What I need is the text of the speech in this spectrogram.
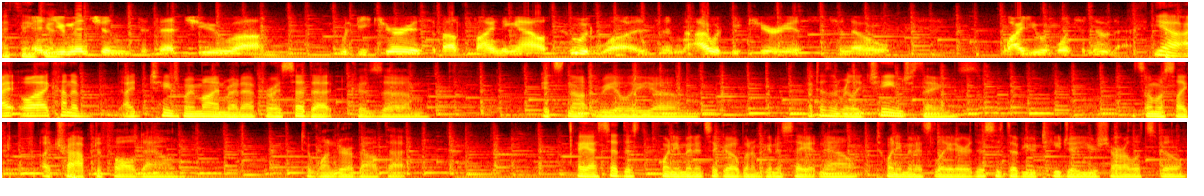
I think. And uh, you mentioned that you um, would be curious about finding out who it was, and I would be curious to know why you would want to know that. Yeah, I well, I kind of I changed my mind right after I said that because um, it's not really um, it doesn't really change things. It's almost like a trap to fall down to wonder about that. Hey, I said this 20 minutes ago, but I'm going to say it now. 20 minutes later, this is WTJU Charlottesville,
